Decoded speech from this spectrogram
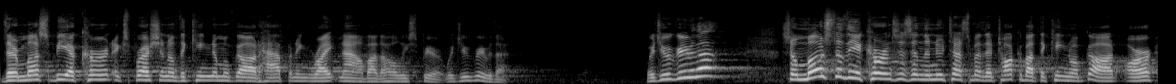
There must be a current expression of the kingdom of God happening right now by the Holy Spirit. Would you agree with that? Would you agree with that? So, most of the occurrences in the New Testament that talk about the kingdom of God are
